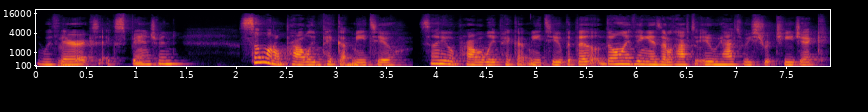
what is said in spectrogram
with their ex- expansion. Someone will probably pick up Mitu. Somebody will probably pick up Mitu. But the the only thing is, it'll have to it would have to be strategic.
